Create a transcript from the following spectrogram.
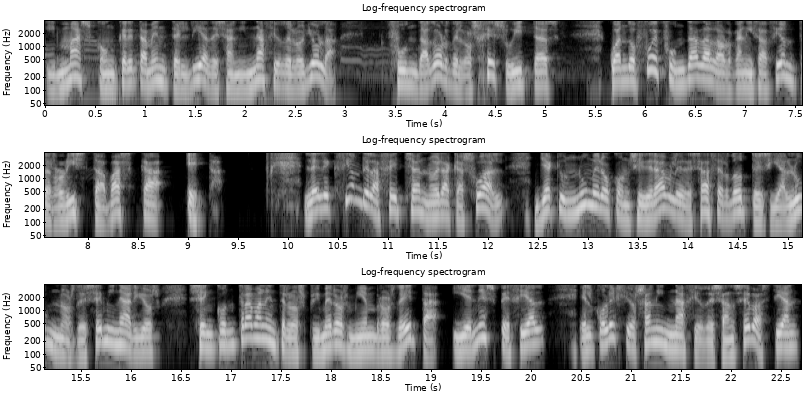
y más concretamente el día de San Ignacio de Loyola, fundador de los jesuitas, cuando fue fundada la organización terrorista vasca ETA. La elección de la fecha no era casual, ya que un número considerable de sacerdotes y alumnos de seminarios se encontraban entre los primeros miembros de ETA y en especial el Colegio San Ignacio de San Sebastián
